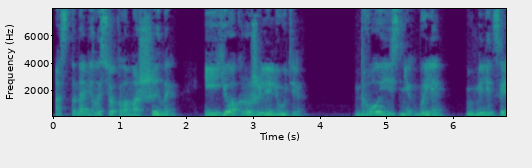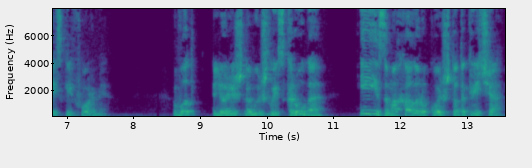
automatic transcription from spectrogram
остановилась около машины, и ее окружили люди. Двое из них были в милицейской форме. Вот Лёлишна вышла из круга и замахала рукой, что-то крича.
